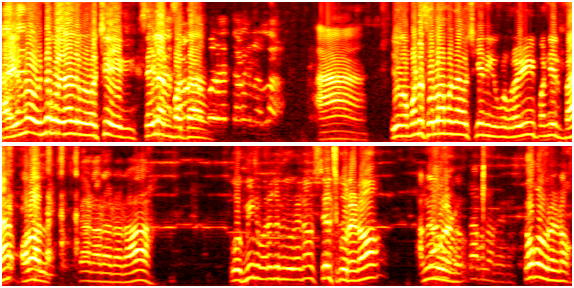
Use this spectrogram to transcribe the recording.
நான் இன்னும் இன்னும் கொஞ்ச நாள் இவங்களை வச்சு செய்யலாம்னு பார்த்தேன். ஆ. இவங்க மட்டும் சொல்லாம நான் வச்சுக்க நீங்க உங்களுக்கு ரெடி பண்ணிருப்பேன் பரவாயில்ல. டா, டா, டா, டா, டா. ஓ மீன் வறுக்கிறதுக்கு ஒரு இடம் சேல்ஸ்க்கு ஒரு இடம் அங்க ஒரு இடம். டோக்கன் ஒரு இடம்.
